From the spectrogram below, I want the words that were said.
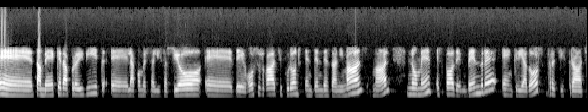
Eh, també queda prohibit eh, la comercialització eh, de gossos, gats i furons en tendes d'animals, val? Només es poden vendre en criadors registrats.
